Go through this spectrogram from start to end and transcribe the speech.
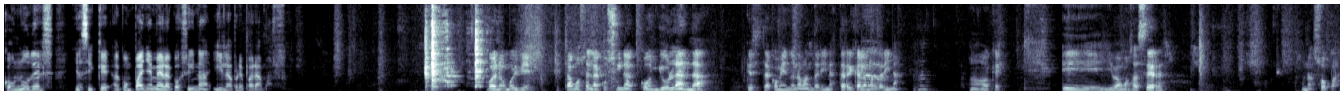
con noodles y así que acompáñame a la cocina y la preparamos. Bueno, muy bien. Estamos en la cocina con Yolanda, que se está comiendo una mandarina. ¿Está rica la mandarina? Ah, ok. Eh, y vamos a hacer una sopa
